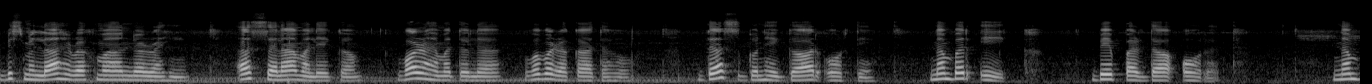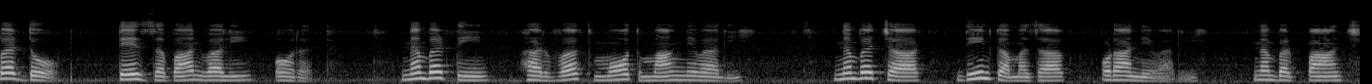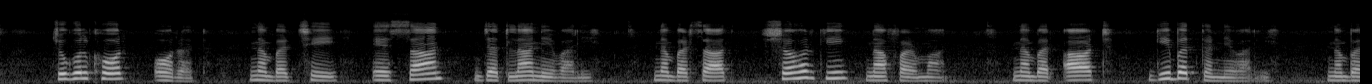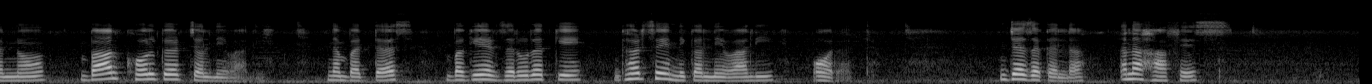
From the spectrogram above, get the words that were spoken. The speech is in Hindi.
बिसमीम असलकम वरहमतुल्लाह वबरकातुहू। दस गुनहगार औरतें। नंबर एक, बेपर्दा औरत। नंबर दो, तेज़ ज़बान वाली औरत। नंबर तीन, हर वक्त मौत मांगने वाली। नंबर चार, दीन का मज़ाक उड़ाने वाली। नंबर पाँच, चुगलखोर औरत। नंबर छः एहसान जतलाने वाली। नंबर सात, शोहर की नाफरमान। नंबर आठ, गिबत करने वाली। नंबर नौ, बाल खोलकर चलने वाली। नंबर दस, बग़ैर ज़रूरत के घर से निकलने वाली औरत। जज़ाकल्ला अल्लाह हाफिज़।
